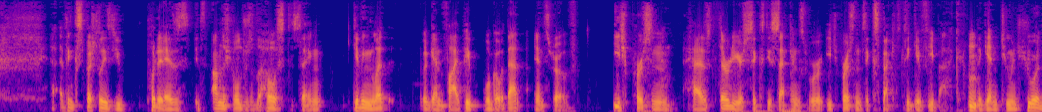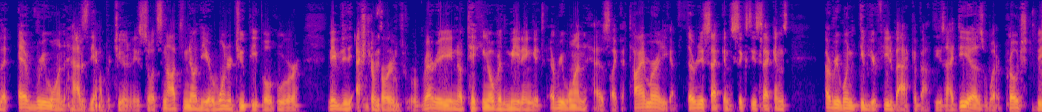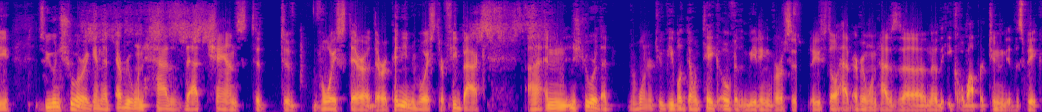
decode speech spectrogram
I think especially as you put it as it's on the shoulders of the host, saying giving let again five people. We'll go with that answer of each person has 30 or 60 seconds where each person's expected to give feedback. Mm. Again, to ensure that everyone has the opportunity. So it's not, you know, the one or two people who are maybe the extroverts who are very, you know, taking over the meeting. It's everyone has like a timer. You got 30 seconds, 60 seconds. Everyone give your feedback about these ideas, what approach to be. So you ensure again that everyone has that chance to to voice their their opinion, voice their feedback, uh, and ensure that one or two people don't take over the meeting versus you still have everyone has uh, the equal opportunity to speak.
